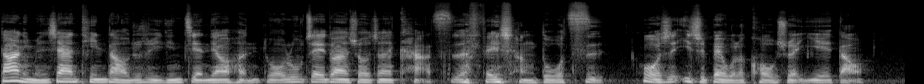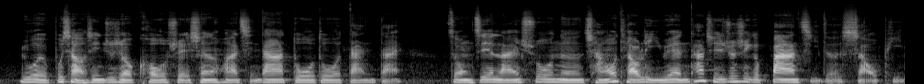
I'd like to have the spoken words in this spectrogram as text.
当然，你们现在听到就是已经剪掉很多，录这一段的时候真的卡词非常多次，或者是一直被我的口水噎到。如果有不小心就是有口水声的话，请大家多多担待。总结来说呢，产后调理院它其实就是一个八集的小品，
